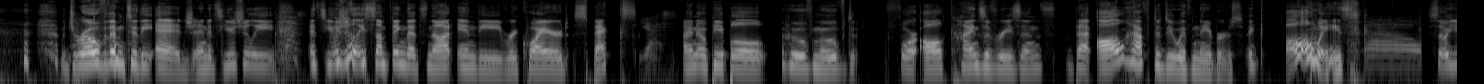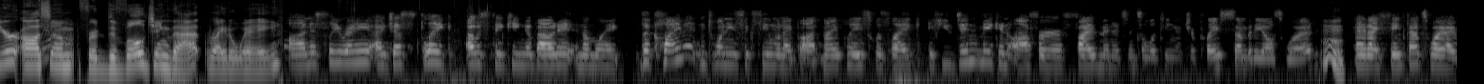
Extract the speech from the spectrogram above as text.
drove them to the edge and it's usually it's usually something that's not in the required specs. Yes. I know people who've moved for all kinds of reasons that all have to do with neighbors. Like always. Wow. So you're awesome for divulging that right away. Honestly, Rennie, I just like I was thinking about it and I'm like, the climate in 2016 when I bought my place was like if you didn't make an offer five minutes into looking at your place, somebody else would. Mm. And I think that's why I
